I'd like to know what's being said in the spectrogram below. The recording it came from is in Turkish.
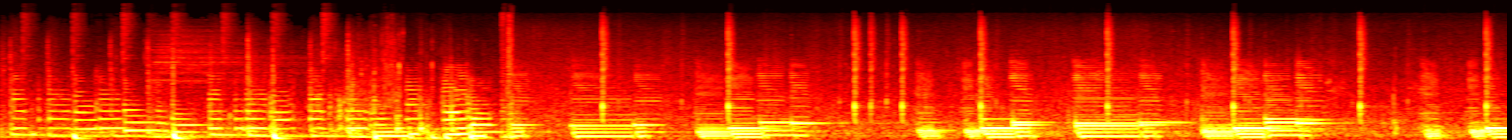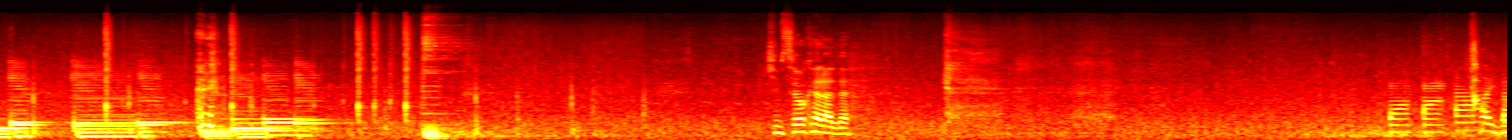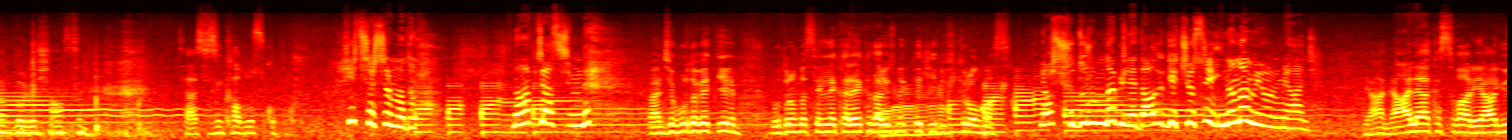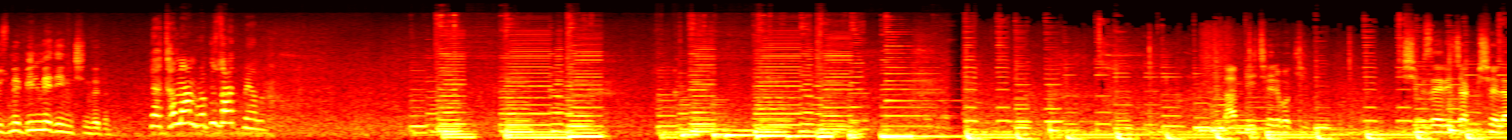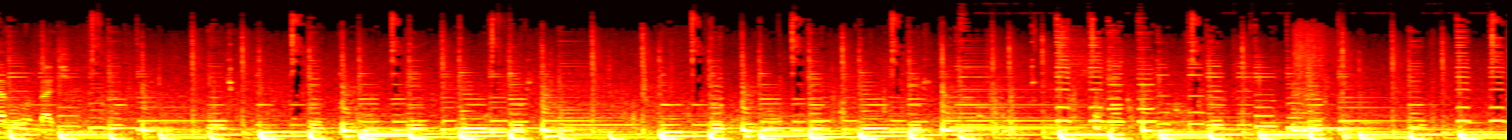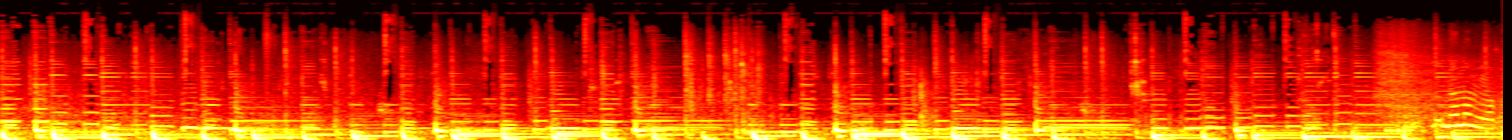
Kimse yok herhalde. Hay ben böyle şansım. Telsizin kablosu kopuk. Hiç şaşırmadım. Ne yapacağız şimdi? Bence burada bekleyelim. Bu durumda seninle karaya kadar yüzmek pek iyi bir fikir olmaz. Ya şu durumda bile dalga geçiyorsun ya inanamıyorum yani. Ya ne alakası var ya? Yüzme bilmediğin için dedim. Ya tamam bırak uzatmayalım. Ben bir içeri bakayım. İşimize yarayacak bir şeyler bulurum belki.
